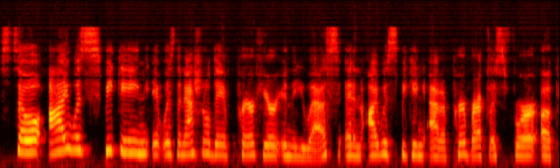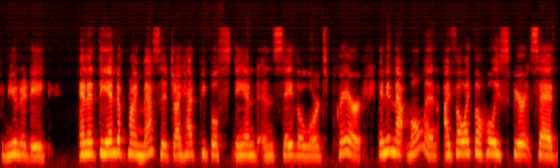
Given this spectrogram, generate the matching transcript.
So I was speaking, it was the National Day of Prayer here in the US, and I was speaking at a prayer breakfast for a community. And at the end of my message, I had people stand and say the Lord's Prayer. And in that moment, I felt like the Holy Spirit said,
